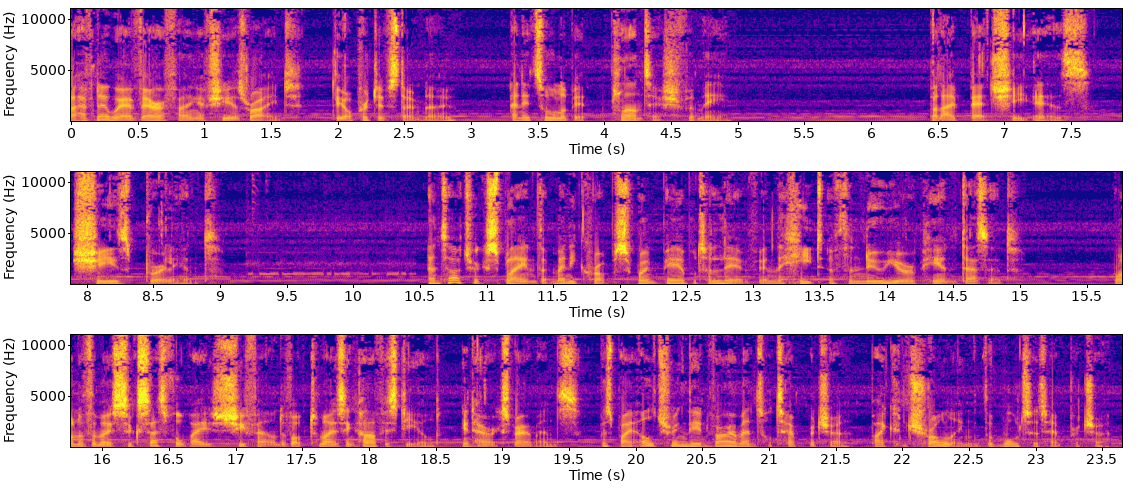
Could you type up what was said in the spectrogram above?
I have no way of verifying if she is right, the operatives don't know, and it's all a bit plantish for me. But I bet she is. She's brilliant. Antarctica explained that many crops won't be able to live in the heat of the new European desert. One of the most successful ways she found of optimizing harvest yield in her experiments was by altering the environmental temperature by controlling the water temperature.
